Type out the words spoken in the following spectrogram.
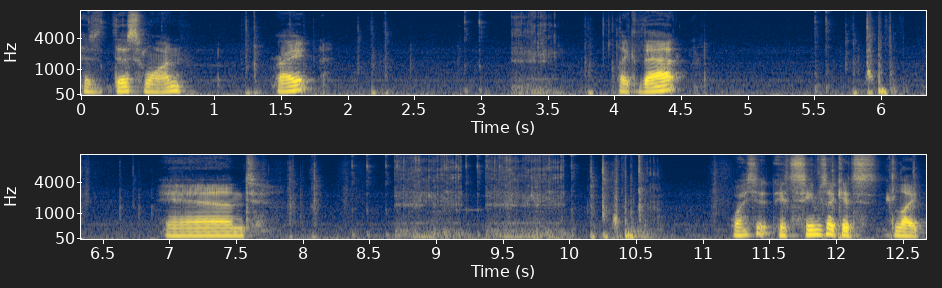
is this one, right? Like that. And... Why is it... It seems like it's like...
